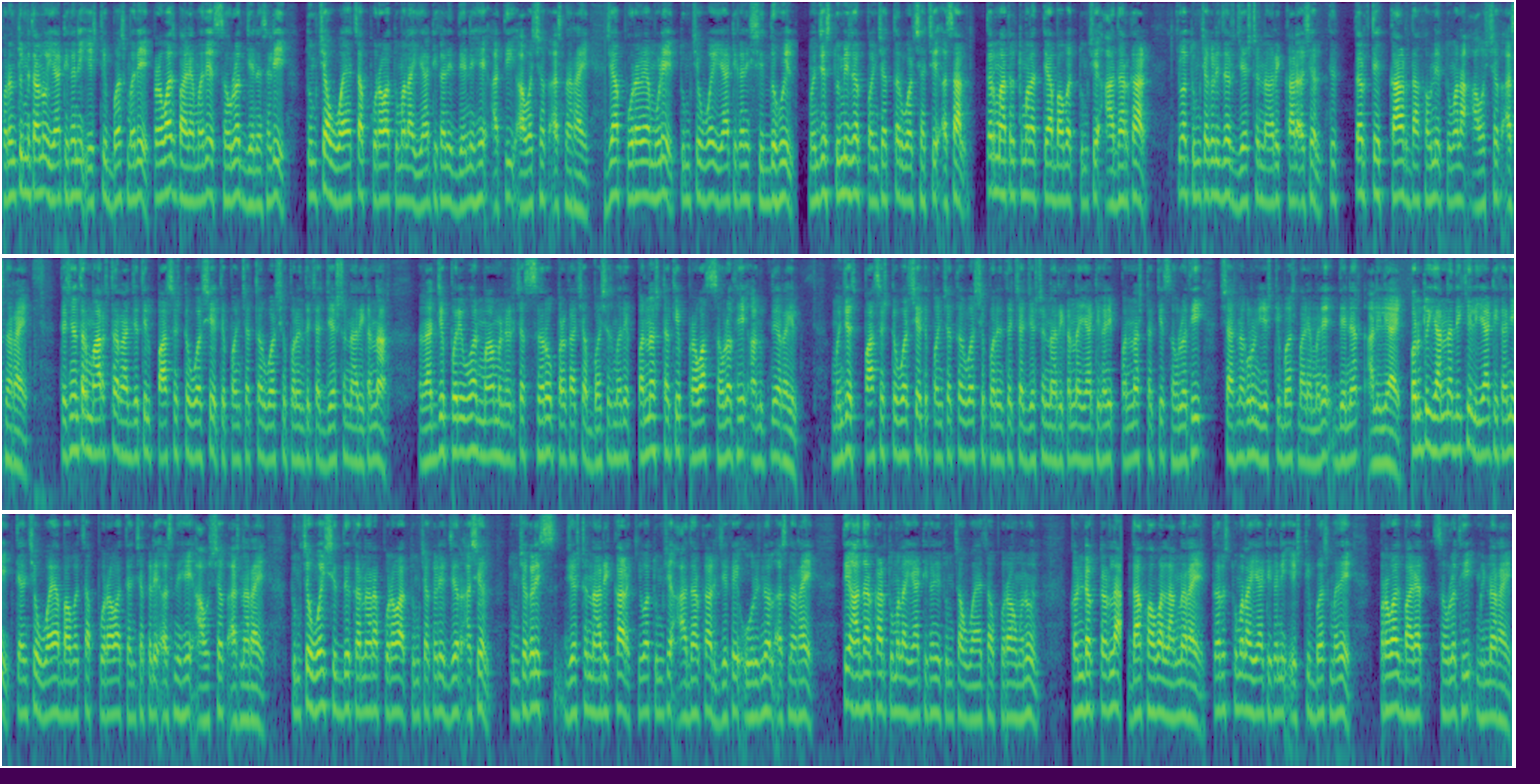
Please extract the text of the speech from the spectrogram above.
परंतु मित्रांनो या ठिकाणी एस टी बसमध्ये प्रवास भाड्यामध्ये सवलत घेण्यासाठी तुमच्या वयाचा पुरावा तुम्हाला या ठिकाणी देणे हे अति आवश्यक असणार आहे. ज्या पुराव्यामुळे तुमचे वय या ठिकाणी सिद्ध होईल म्हणजेच तुम्ही जर पंच्याहत्तर वर्षाचे असाल तर मात्र तुम्हाला त्याबाबत तुमचे आधार कार्ड किंवा तुमच्याकडे जर ज्येष्ठ नागरिक कार्ड असेल ते तर ते कार्ड दाखवणे तुम्हाला आवश्यक असणार आहे. त्याच्यानंतर महाराष्ट्र राज्यातील पासष्ट वर्षे ते पंच्याहत्तर वर्षपर्यंतच्या ज्येष्ठ नागरिकांना राज्य परिवहन महामंडळाच्या सर्व प्रकारच्या बसेसमध्ये पन्नास टक्के प्रवास सवलत हे अनुज्ञ राहील. म्हणजेच पासष्ट वर्षे ते पंच्याहत्तर वर्षपर्यंतच्या ज्येष्ठ नागरिकांना या ठिकाणी पन्नास टक्के सवलत ही शासनाकडून एस टी बस भाड्यामध्ये देण्यात आलेली आहे. परंतु यांना देखील या ठिकाणी त्यांच्या वयाबाबतचा पुरावा त्यांच्याकडे असणे हे आवश्यक असणार आहे. तुमचं वय सिद्ध करणारा पुरावा तुमच्याकडे जर असेल तुमच्याकडे ज्येष्ठ नागरिक कार्ड किंवा तुमचे आधार कार्ड जे काही ओरिजिनल असणार आहे ते आधार कार्ड तुम्हाला या ठिकाणी तुमचा वयाचा पुरावा म्हणून कंडक्टरला दाखवावा लागणार आहे. तरच तुम्हाला या ठिकाणी एस टी बसमध्ये प्रवास भाड्यात सवलत ही मिळणार आहे.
